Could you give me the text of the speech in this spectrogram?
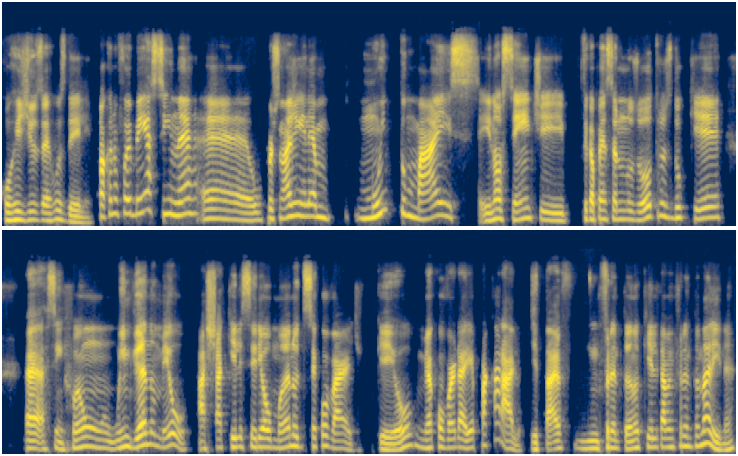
corrigir os erros dele. Só que não foi bem assim, né? É, o personagem ele é muito mais inocente e fica pensando nos outros do que é, assim, foi um, um, engano meu achar que ele seria humano de ser covarde. Porque eu me acovardaria pra caralho de estar tá enfrentando o que ele estava enfrentando ali, né?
